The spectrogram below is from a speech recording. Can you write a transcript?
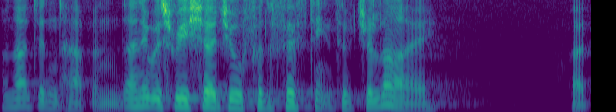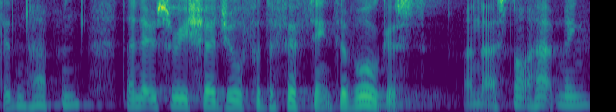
And that didn't happen. Then it was rescheduled for the 15th of July. That didn't happen. Then it was rescheduled for the 15th of August. And that's not happening.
